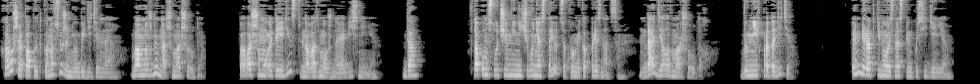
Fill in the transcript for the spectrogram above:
Хорошая попытка, но все же неубедительная. Вам нужны наши маршруты. По-вашему, это единственно возможное объяснение? Да. В таком случае мне ничего не остается, кроме как признаться. Да, дело в маршрутах. Вы мне их продадите? Эмбер откинулась на спинку сиденья.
